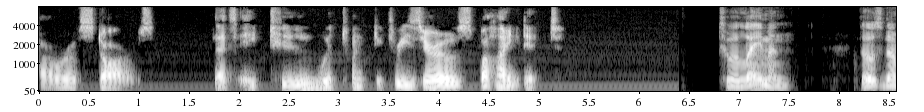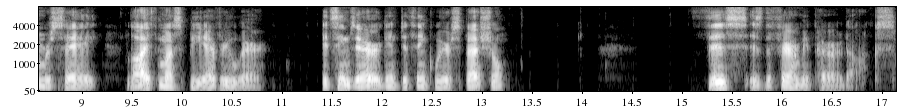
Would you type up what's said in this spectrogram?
power of stars. That's a 2 with 23 zeros behind it. To a layman, those numbers say life must be everywhere. It seems arrogant to think we are special. This is the Fermi paradox.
